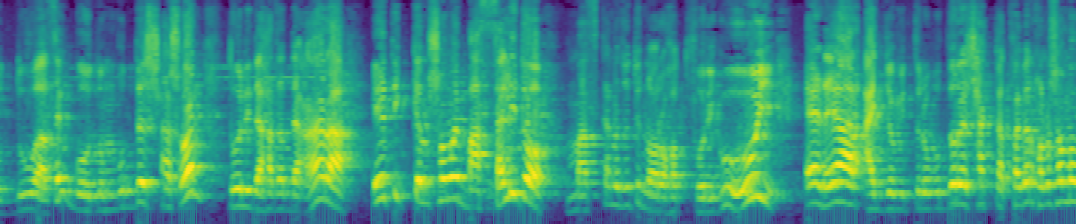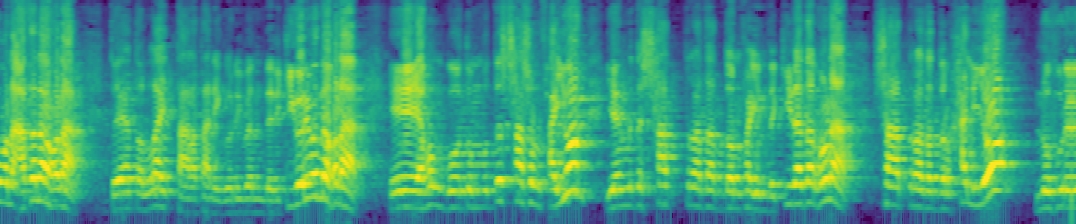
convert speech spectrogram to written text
বুদ্ধ আছে, গৌতম বুদ্ধের শাসন তৈলি দেখা যাচ্ছে আরা এতিকেন সময় বাচ্চালিত মাঝখানে যদি নরহত ফরিগুই এড়ে আর আর্য মিত্র বুদ্ধরে সাক্ষাৎ পাইবার কোনো সম্ভাবনা আছে না হনা? তো এত লাই তাড়াতাড়ি করিবেন দেরি। কি করিবেন দেখো না এ এখন গৌতম বুদ্ধের শাসন ফাইও এর মধ্যে সাত রাজার দন ফাইন কি রাজার হনা? সাত রাজার দন খালিও নফুরে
